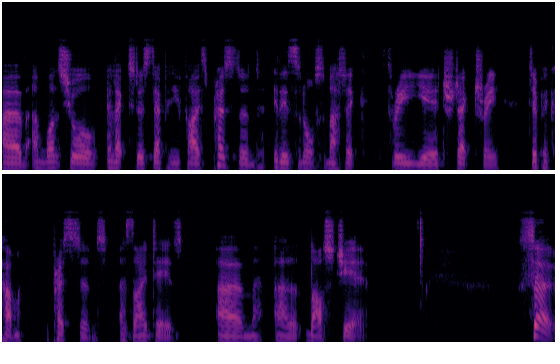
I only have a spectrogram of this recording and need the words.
Um, and once you're elected as deputy vice president, it is an automatic three year trajectory to become president, as I did um, uh, last year. So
